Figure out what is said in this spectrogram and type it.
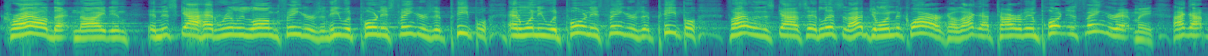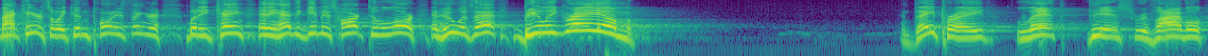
crowd that night, and, and this guy had really long fingers, and he would point his fingers at people. And when he would point his fingers at people, finally this guy said, Listen, I joined the choir because I got tired of him pointing his finger at me. I got back here so he couldn't point his finger. But he came and he had to give his heart to the Lord. And who was that? Billy Graham. And they prayed, Let this revival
